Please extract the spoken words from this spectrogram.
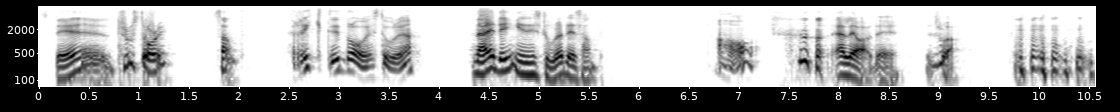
Så Det är true story. Sant. Riktigt bra historia. Nej, det är ingen historia, det är sant. Jaha. Eller ja, det, det tror jag.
